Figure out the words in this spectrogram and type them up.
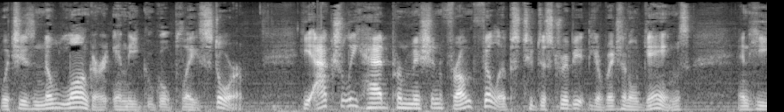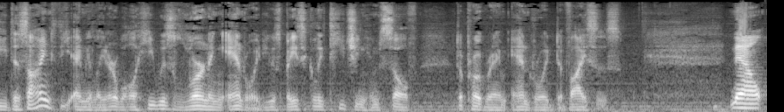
which is no longer in the Google Play Store. He actually had permission from Philips to distribute the original games, and he designed the emulator while he was learning Android. He was basically teaching himself to program Android devices. Now,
